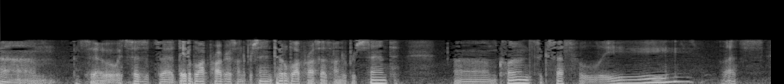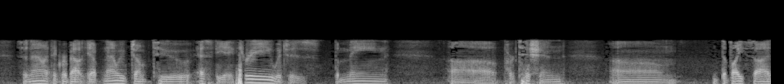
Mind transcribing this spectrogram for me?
um, so it says it's uh, data block progress 100% total block process 100% um, cloned successfully. Let's. So now I think we're about. Yep. Now we've jumped to SDA3, which is the main uh, partition. Um, device size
